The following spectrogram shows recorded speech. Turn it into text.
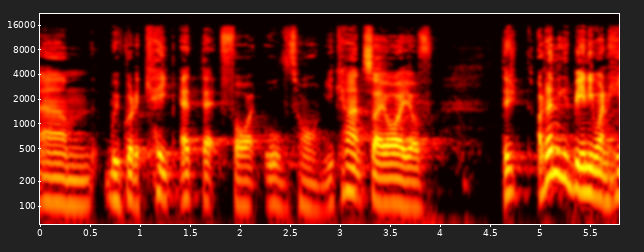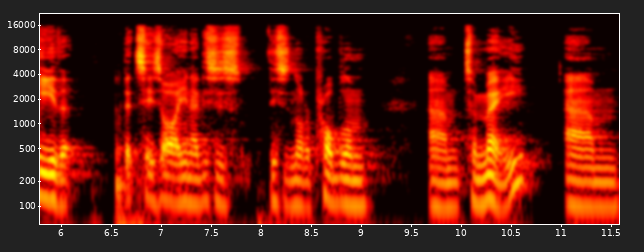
um, we've got to keep at that fight all the time. You can't say, "Oh, I've." There, I don't think there'd be anyone here that that says, "Oh, you know, this is this is not a problem um, to me." Um,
